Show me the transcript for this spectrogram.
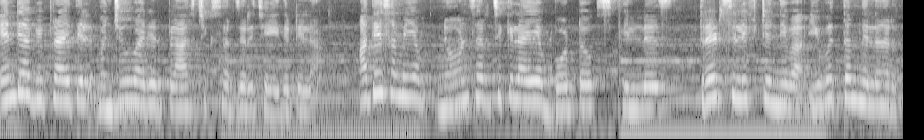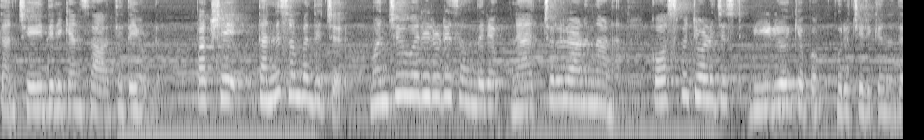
എന്റെ അഭിപ്രായത്തിൽ മഞ്ജു വാര്യർ പ്ലാസ്റ്റിക് സർജറി ചെയ്തിട്ടില്ല. അതേസമയം നോൺ സർജിക്കലായ ബോട്ടോക്സ് ഫില്ലേഴ്സ് ത്രെഡ്സ് ലിഫ്റ്റ് എന്നിവ യുവത്വം നിലനിർത്താൻ ചെയ്തിരിക്കാൻ സാധ്യതയുണ്ട്. പക്ഷേ തന്നെ സംബന്ധിച്ച് മഞ്ജു വാര്യരുടെ സൗന്ദര്യം നാച്ചുറൽ ആണെന്നാണ് കോസ്മറ്റോളജിസ്റ്റ് വീഡിയോയ്ക്കൊപ്പം കുറിച്ചിരിക്കുന്നത്.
